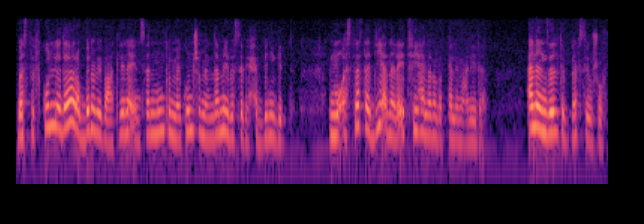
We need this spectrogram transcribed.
بس في كل ده ربنا بيبعت لنا إنسان ممكن ما يكونش من دمي بس بيحبني جدا. المؤسسة دي أنا لقيت فيها اللي أنا بتكلم عليه ده. أنا نزلت بنفسي وشفت.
